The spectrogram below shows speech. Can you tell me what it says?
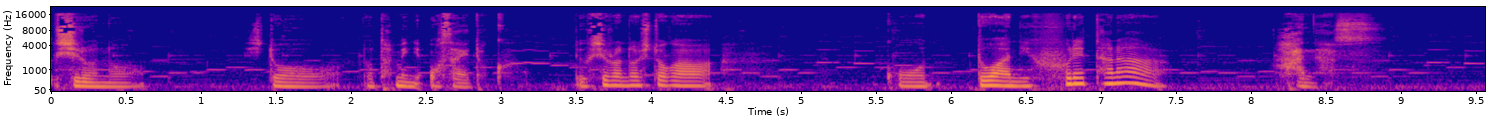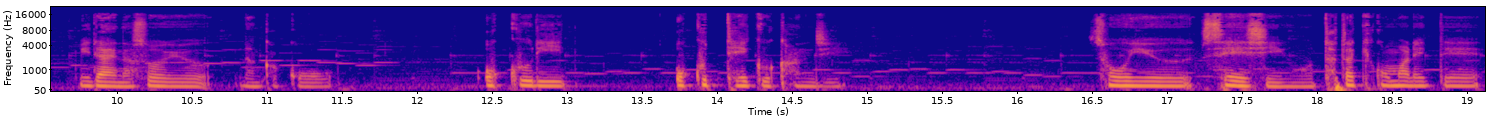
後ろの人のために押さえとく。で後ろの人がこうドアに触れたら話す。みたいなそういうなんかこう送り送っていく感じ。そういう精神を叩き込まれて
